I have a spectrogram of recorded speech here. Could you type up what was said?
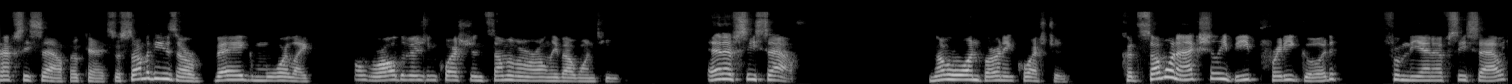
NFC South. Okay. So some of these are vague, more like overall division questions. Some of them are only about one team. NFC South. Number one burning question. Could someone actually be pretty good from the NFC South?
